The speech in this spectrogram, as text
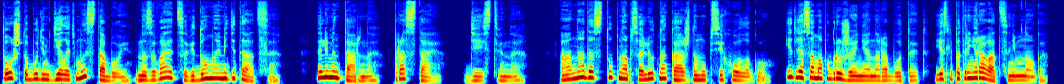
То, что будем делать мы с тобой, называется ведомая медитация. Элементарная, простая, действенная. А она доступна абсолютно каждому психологу. И для самопогружения она работает, если потренироваться немного.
